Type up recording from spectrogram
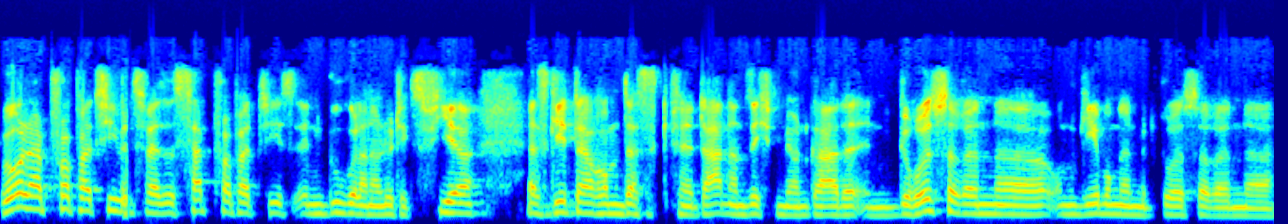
Roller Property bzw. Subproperties in Google Analytics 4. Es geht darum, dass es keine Datenansichten mehr und gerade in größeren äh, Umgebungen mit größeren äh,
